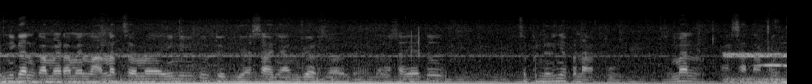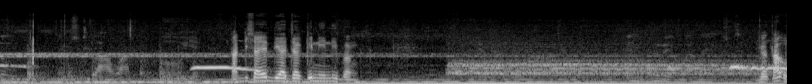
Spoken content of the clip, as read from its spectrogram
ini kan kameramen lanat sama ini itu udah biasa nyanggar soalnya kalau saya tuh sebenarnya penakut cuman rasa takut tuh harus dilawan Oh, iya. Tadi saya diajakin ini, Bang. mana ya Enggak tahu.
